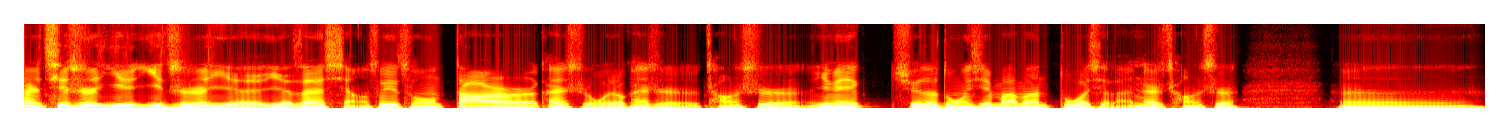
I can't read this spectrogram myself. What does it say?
但是其实一一直也也在想，所以从大二开始，我又开始尝试，因为学的东西慢慢多起来，嗯。开始尝试，嗯、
